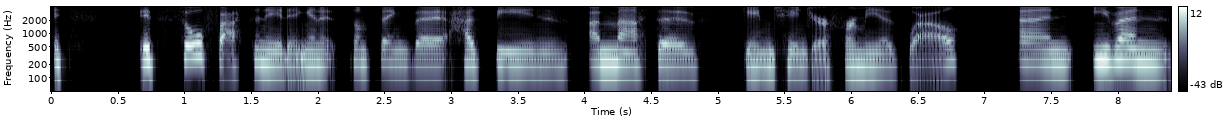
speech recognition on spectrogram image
It's it's so fascinating and it's something that has been a massive game changer for me as well. And even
